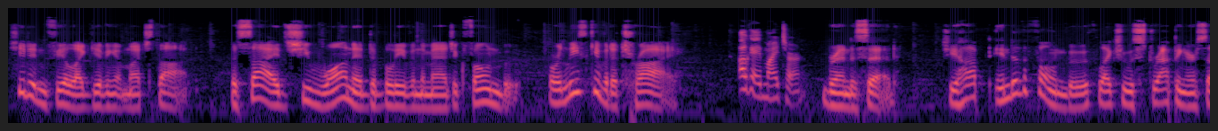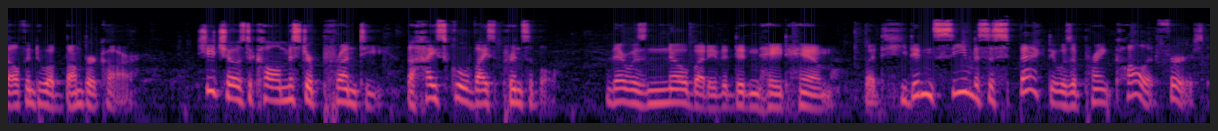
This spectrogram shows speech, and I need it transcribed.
She didn't feel like giving it much thought. Besides, she wanted to believe in the magic phone booth, or at least give it a try. Okay, my turn. Brenda said. She hopped into the phone booth like she was strapping herself into a bumper car. She chose to call Mr. Prunty, the high school vice principal. There was nobody that didn't hate him, but he didn't seem to suspect it was a prank call at first,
